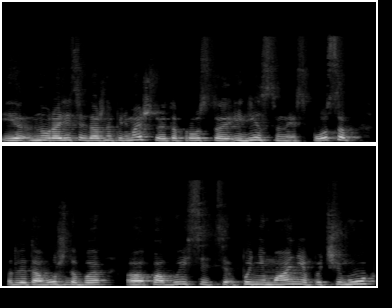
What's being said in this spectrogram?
И ну, родители должны понимать, что это просто единственный способ для того, mm-hmm. чтобы э, повысить понимание, почему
